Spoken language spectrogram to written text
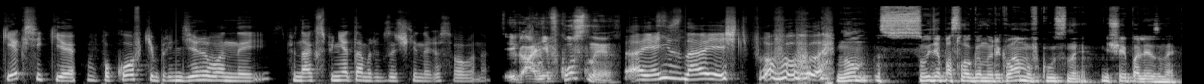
кексики в упаковке брендированной. Спина к спине, там рюкзачки нарисованы. И они вкусные? А я не знаю, я еще не пробовала. Ну, судя по слогану рекламы, вкусные, еще и полезные.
